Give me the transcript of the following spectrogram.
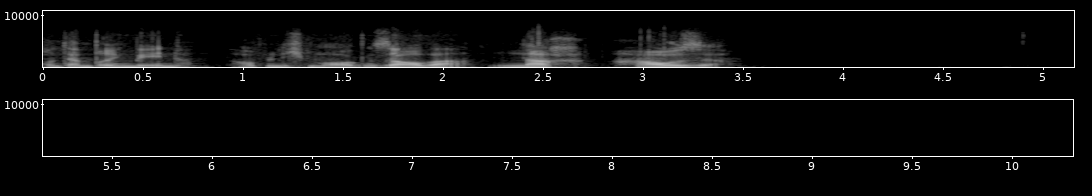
und dann bringen wir ihn hoffentlich morgen sauber nach Hause.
